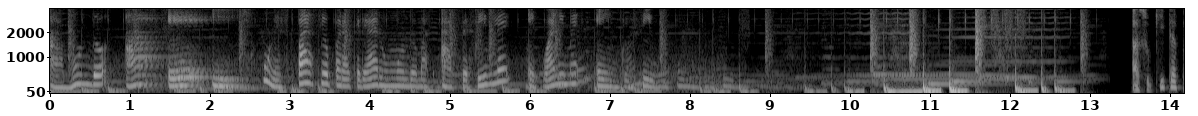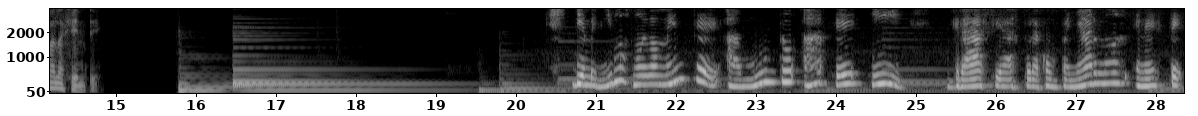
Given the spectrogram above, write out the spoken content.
a Mundo AEI, un espacio para crear un mundo más accesible, ecuánime e inclusivo. Azuquita para la gente. Bienvenidos nuevamente a Mundo AEI Gracias por acompañarnos en este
